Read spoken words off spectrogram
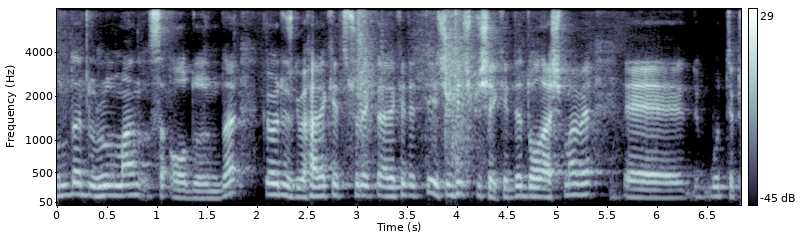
Bunda rulman olduğunda gördüğünüz gibi hareket sürekli hareket ettiği için hiçbir şekilde dolaşma ve e, bu tip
